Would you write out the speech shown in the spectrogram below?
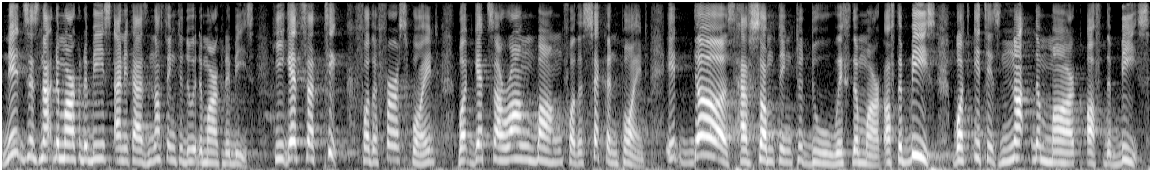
NIDS is not the mark of the beast and it has nothing to do with the mark of the beast. He gets a tick for the first point, but gets a wrong bong for the second point. It does have something to do with the mark of the beast, but it is not the mark of the beast.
